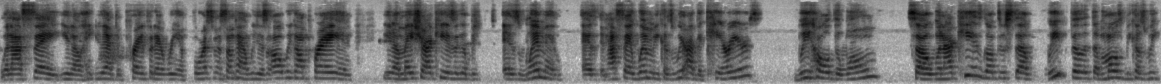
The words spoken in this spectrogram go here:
when I say you know you have to pray for that reinforcement. Sometimes we just oh we're gonna pray and you know make sure our kids are good. As women, as and I say women because we are the carriers. We hold the womb. So when our kids go through stuff, we feel it the most because we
